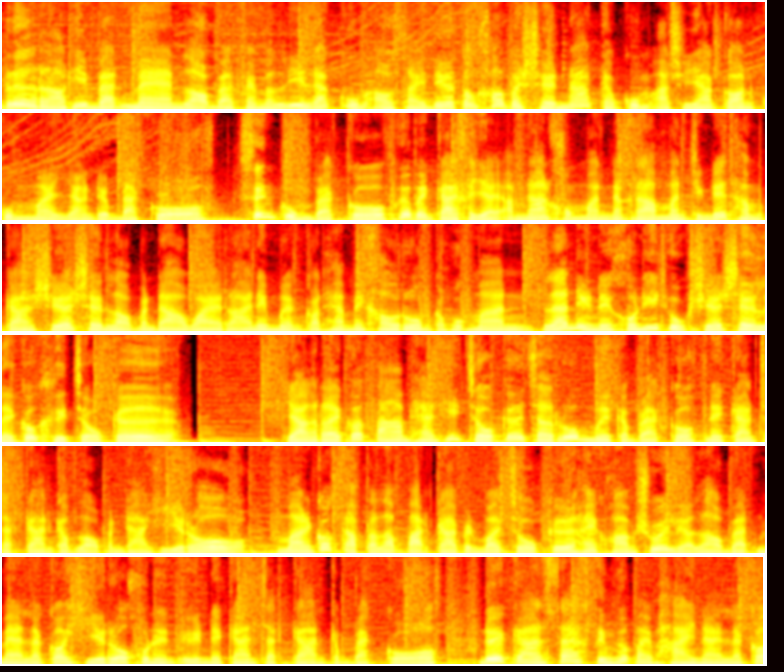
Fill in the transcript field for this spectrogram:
เรื่องราวที่แบทแมนเหล่าแบทแฟมิลี่และกลุ่มเอาไซเดอร์ต้องเข้าเผชิญหน้ากับกลุ่มอาชญากรกลุ่มใหม่อย่าง The Black Grove ซึ่งกลุ่ม Black Grove เพื่อเป็นการขยายอำนาจของมันนะครับ มันจึงได้ทำการเชื้อเชิญเหล่าบรรดาวายร้ายในเมืองกอแทมให้เข้าร่วมกับพวกมัน และหนึ่งในคนที่ถูกเชื้อเชิญเลยก็คือโจเกอร์ อย่างไรก็ตามแทนที่โจ๊กเกอร์จะร่วมมือกับแบล็กโกฟในการจัดการกับเหล่าบรรดาฮีโร่ มันก็กลับตลปัดกลายเป็นว่าโจ๊กเกอร์ให้ความช่วยเหลือเหล่าแบทแมนและก็ฮีโร่คนอื่นๆ ในการจัดการกับแบล็กโกฟด้วยการแทรกซึมเข้าไปภายใน แล้วก็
